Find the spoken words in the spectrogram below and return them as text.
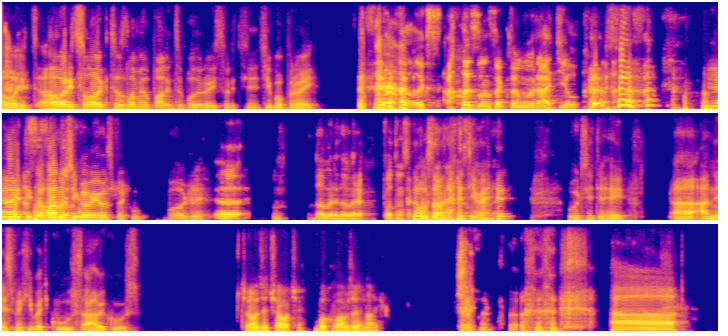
Hovoriť, hovoriť človek, čo zlomil palicu po druhej štvrtine, či po prvej. ale, ale som sa k tomu vrátil. ja aj títo fanúšikovie úspechu. Bože. Uh, dobre, dobre, potom sa k tomu sa vrátime. Určite, hej. A, a nesmie chýbať kús. Ahoj kús. Čaute, čaute. Boh vám žehnaj. Presne. a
